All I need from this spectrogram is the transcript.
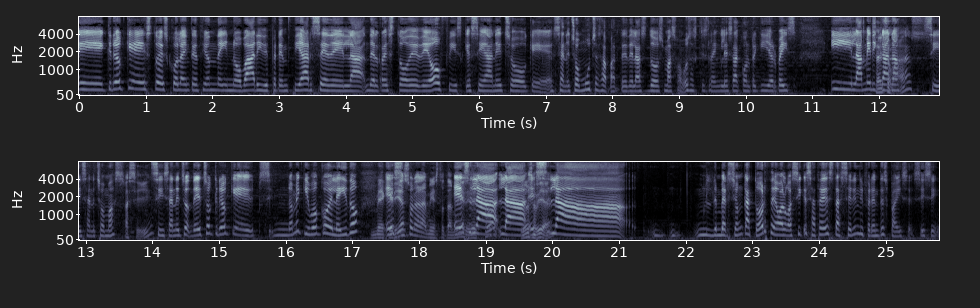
eh, creo que esto es con la intención de innovar y diferenciarse de la, del resto de The Office que se han hecho, que se han hecho muchas aparte de las dos más famosas, que es la inglesa con Ricky Gervais y la americana. más? Sí, se han hecho más. ¿Ah, sí? Sí, se han hecho. De hecho, creo que, si no me equivoco, he leído. Me es- quería sonar a mí esto también. es la, hecho. no es ¿eh? la versión 14 o algo así que se hace de esta serie en diferentes países. Sí, sí.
